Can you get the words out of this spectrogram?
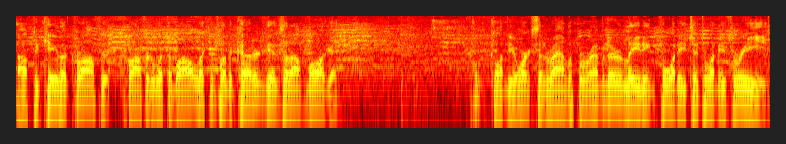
Off to Kayla Crawford. Crawford with the ball, looking for the cutter, gives it off Morgan. Columbia works it around the perimeter, leading 40 to 23.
